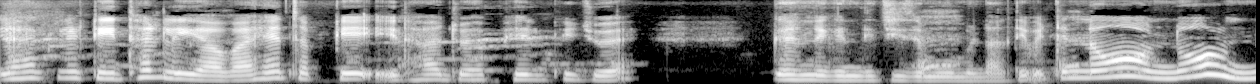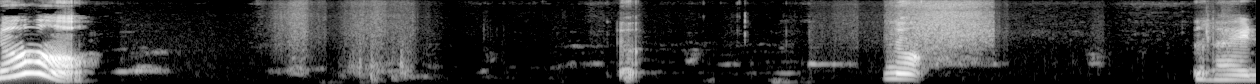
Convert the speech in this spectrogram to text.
इरहा के लिए टीथर लिया हुआ है, जबकि इरहा जो है फिर भी जो है गंदी गंदी चीज़ें मुँह में डालती है। बेटे no no no no light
